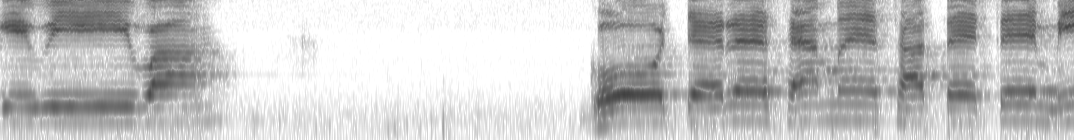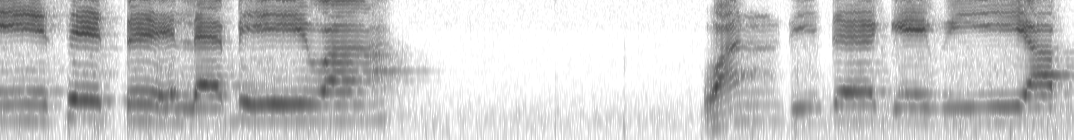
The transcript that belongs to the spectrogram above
ගෙවේවා. ගෝචර සෑම සතට මේ සිත ලැබේවා. වන්දිද ගෙවි අප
